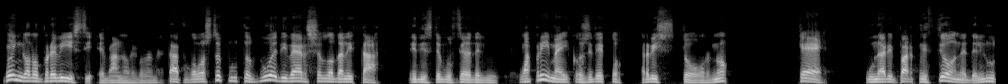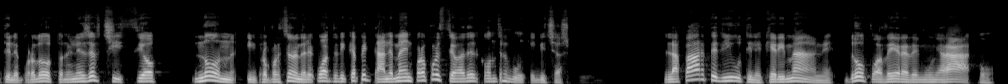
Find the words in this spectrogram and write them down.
Vengono previsti e vanno regolamentate dallo statuto due diverse modalità di distribuzione dell'utile. La prima è il cosiddetto ristorno, che è una ripartizione dell'utile prodotto nell'esercizio non in proporzione delle quote di capitale, ma in proporzione del contributo di ciascuno. La parte di utile che rimane dopo aver remunerato,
